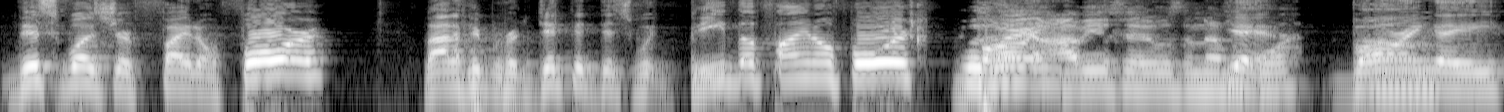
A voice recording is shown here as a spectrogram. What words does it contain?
this was your final four. A lot of people predicted this would be the final four. It was very barring- obvious that it was the number yeah, four. barring Um, a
